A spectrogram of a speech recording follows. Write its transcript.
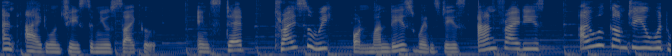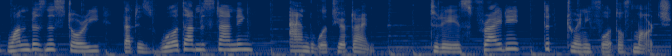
and I don't chase the news cycle. Instead, thrice a week on Mondays, Wednesdays, and Fridays, I will come to you with one business story that is worth understanding and worth your time. Today is Friday, the 24th of March.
